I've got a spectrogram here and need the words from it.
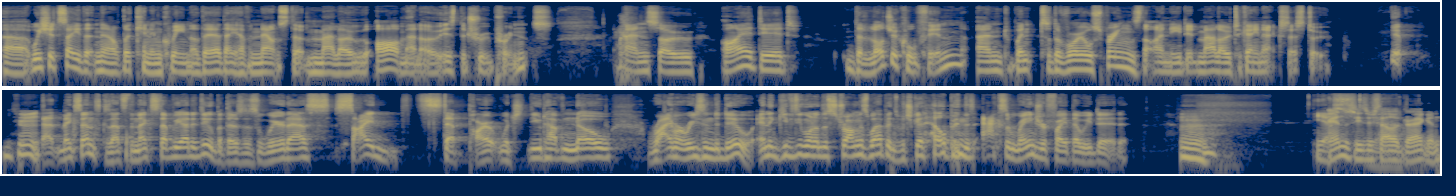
uh, we should say that now the king and queen are there. They have announced that Mallow, our Mallow, is the true prince, and so I did the logical thing and went to the royal springs that I needed Mallow to gain access to. yep, Mhm. that makes sense because that's the next step we had to do. But there's this weird ass side step part which you'd have no rhyme or reason to do, and it gives you one of the strongest weapons, which could help in this Axem Ranger fight that we did. Yes, And the Caesar yeah. salad dragon.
